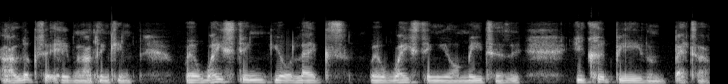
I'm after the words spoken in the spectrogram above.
and I looked at him and I'm thinking, we're wasting your legs. We're wasting your meters. You could be even better.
